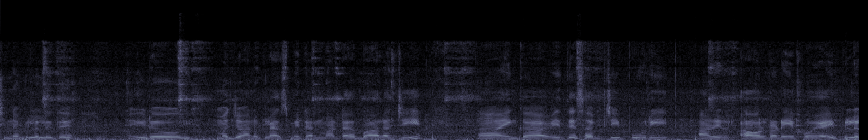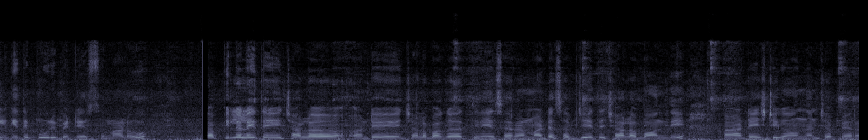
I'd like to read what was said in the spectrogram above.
చిన్నపిల్లలు అయితే ఈడు మా జాను క్లాస్మేట్ అనమాట బాలాజీ. ఇంకా అయితే సబ్జీ పూరి ఆల్రెడీ అయిపోయాయి. పిల్లలకి అయితే పూరి పెట్టేస్తున్నాడు. ఇంకా పిల్లలు అయితే చాలా అంటే చాలా బాగా తినేసారనమాట సబ్జీ అయితే చాలా బాగుంది. టేస్టీగా ఉందని చెప్పారు.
